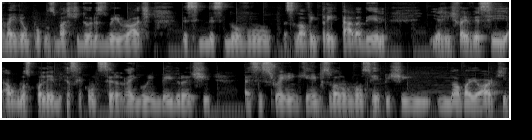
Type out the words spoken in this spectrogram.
vai ver um pouco os bastidores do A-Rod desse, desse novo, dessa nova empreitada dele. E a gente vai ver se algumas polêmicas que aconteceram lá em Green Bay durante esses training camps vão, vão se repetir em, em Nova York,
